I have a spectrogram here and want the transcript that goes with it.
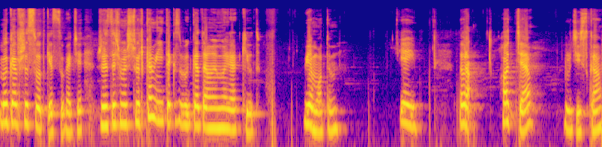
Mega przysłodkie, słuchajcie, że jesteśmy szczurkami i tak sobie gadamy mega cute. Wiem o tym. Jej. Dobra, chodźcie, ludziska.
